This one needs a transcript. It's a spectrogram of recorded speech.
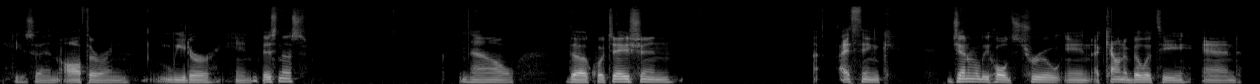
He's an author and leader in business. Now, the quotation, I think, generally holds true in accountability and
